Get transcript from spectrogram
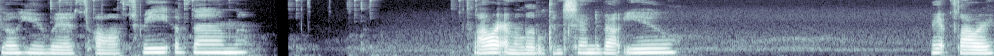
Go here with all three of them. Flower, I'm a little concerned about you. Hurry up, Flower.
